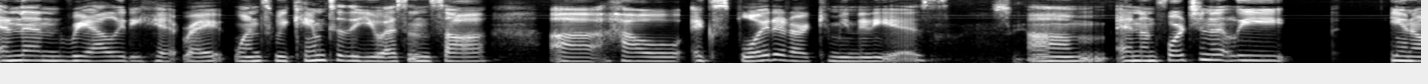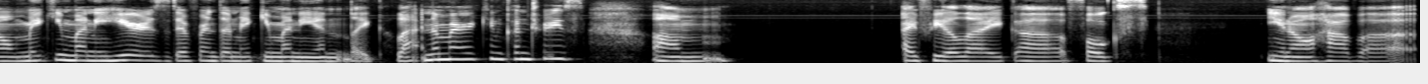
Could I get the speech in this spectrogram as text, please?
and then reality hit, right? Once we came to the U.S. and saw uh, how exploited our community is, um, and unfortunately, you know, making money here is different than making money in like Latin American countries. Um, I feel like uh, folks, you know, have a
